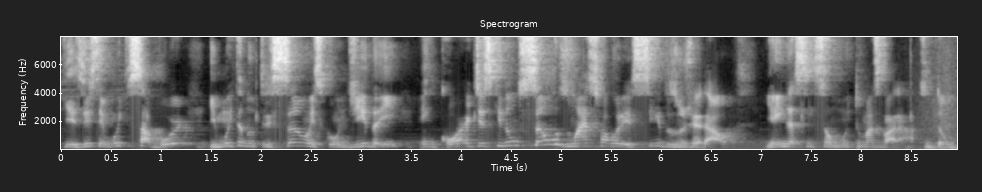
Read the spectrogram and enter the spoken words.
que existe muito sabor e muita nutrição escondida aí em cortes que não são os mais favorecidos no geral e ainda assim são muito mais baratos. Então,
